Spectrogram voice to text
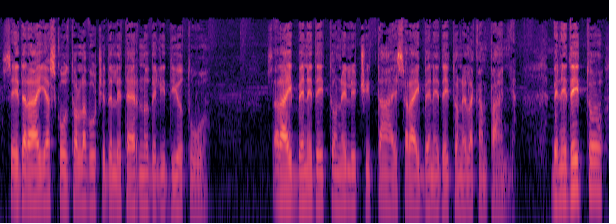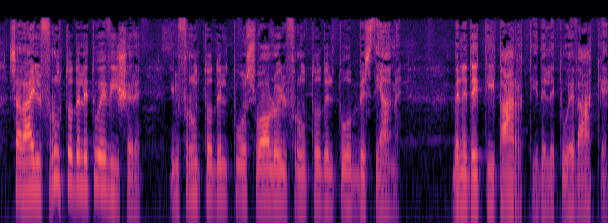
se darai ascolto alla voce dell'Eterno dell'Iddio tuo. Sarai benedetto nelle città e sarai benedetto nella campagna. Benedetto sarà il frutto delle tue viscere, il frutto del tuo suolo il frutto del tuo bestiame. Benedetti i parti delle tue vacche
